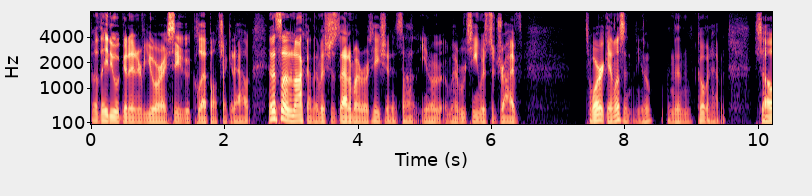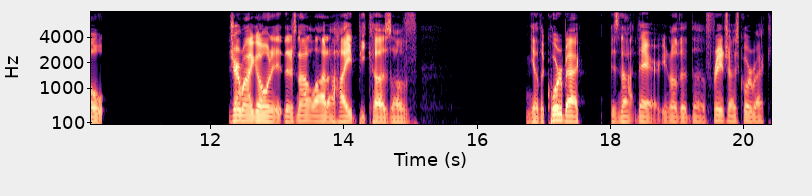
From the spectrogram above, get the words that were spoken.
But if they do a good interview or I see a good clip, I'll check it out. And that's not a knock on them. It's just out of my rotation. It's not, you know, my routine was to drive to work and listen, you know, and then COVID happened. So Jeremiah going, there's not a lot of hype because of, you know, the quarterback is not there. You know, the the franchise quarterback,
